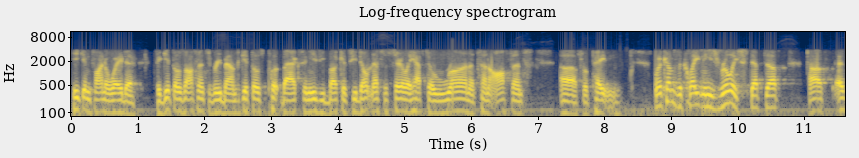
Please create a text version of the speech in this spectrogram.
he can find a way to to get those offensive rebounds, get those putbacks and easy buckets. You don't necessarily have to run a ton of offense uh, for Peyton. When it comes to Clayton, he's really stepped up uh, as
